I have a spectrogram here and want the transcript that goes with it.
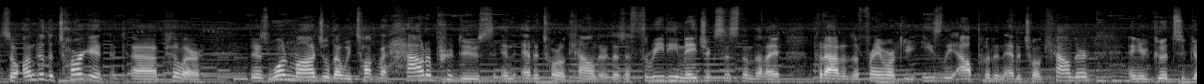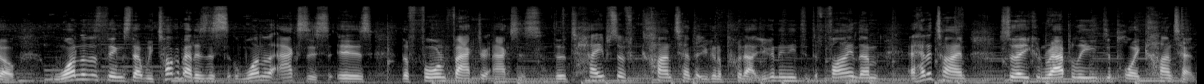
So under the target uh, pillar, there's one module that we talk about how to produce an editorial calendar. There's a 3D matrix system that I put out as a framework. You easily output an editorial calendar and you're good to go. One of the things that we talk about is this, one of the axes is the form factor axis, the types of content that you're gonna put out. You're gonna need to define them ahead of time so that you can rapidly deploy content.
